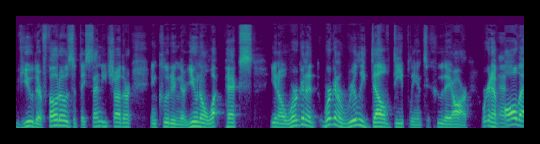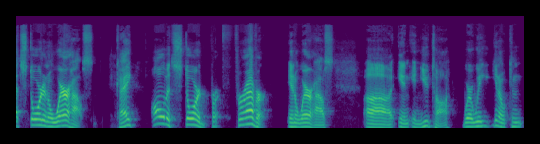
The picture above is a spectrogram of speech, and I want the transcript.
view their photos that they send each other, including their you know what pics. You know, we're gonna we're gonna really delve deeply into who they are. We're gonna have And- all that stored in a warehouse. Okay, all of it stored for, forever in a warehouse uh, in in Utah, where we you know can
